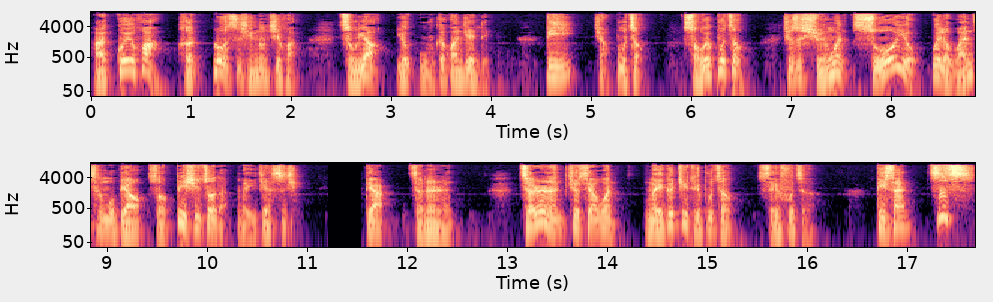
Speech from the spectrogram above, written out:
而规划和落实行动计划主要有五个关键点：第一叫步骤，所谓步骤就是询问所有为了完成目标所必须做的每一件事情；第二责任人，责任人就是要问每个具体步骤谁负责。第三，支持，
